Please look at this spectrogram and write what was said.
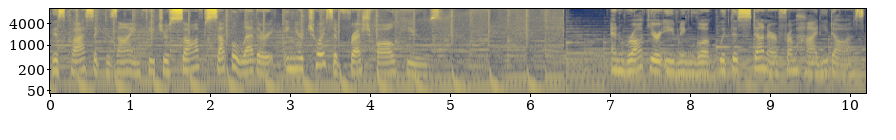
This classic design features soft, supple leather in your choice of fresh fall hues. And rock your evening look with this stunner from Heidi Daus.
